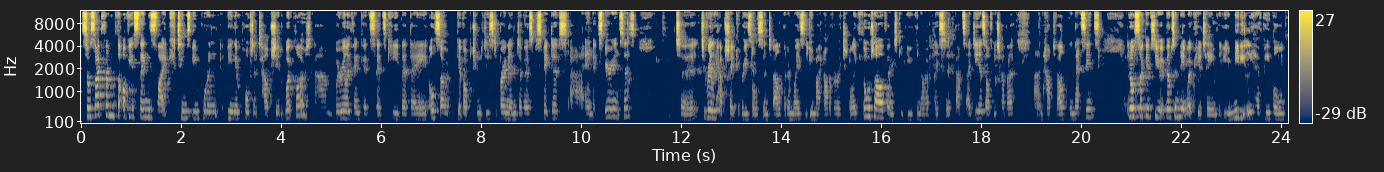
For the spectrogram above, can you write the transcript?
So aside from the obvious things like teams being important, being important to help share the workload, um, we really think it's, it's key that they also give opportunities to bring in diverse perspectives uh, and experiences to, to really help shape the resource and develop it in ways that you might not have originally thought of and to give you, you know, a place to bounce ideas off each other and help develop it in that sense. It also gives you a built-in network for your team that you immediately have people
